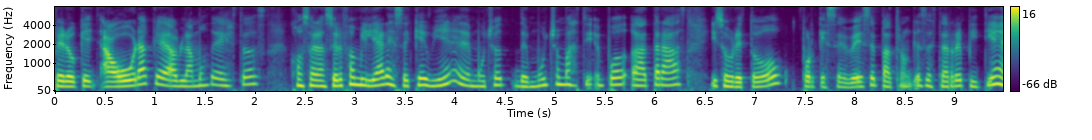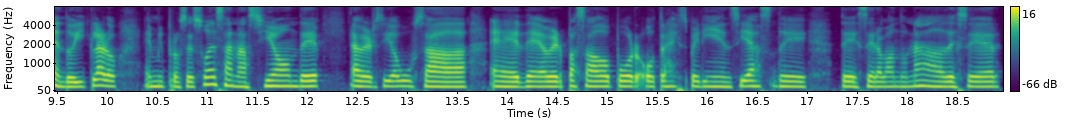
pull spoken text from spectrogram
pero que ahora que hablamos de estas constelaciones familiares, sé que viene de mucho, de mucho más tiempo atrás y sobre todo porque se ve ese patrón que se está repitiendo. Y claro, en mi proceso de sanación, de haber sido abusada, eh, de haber pasado por otras experiencias de, de ser abandonada, de ser...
